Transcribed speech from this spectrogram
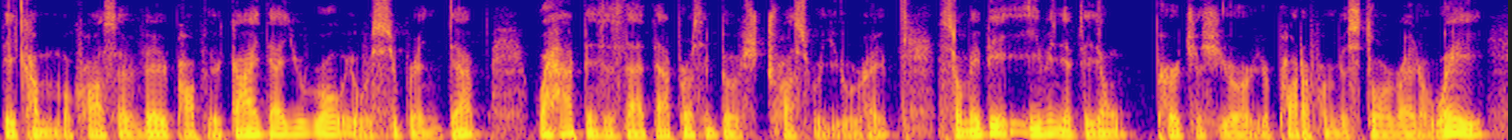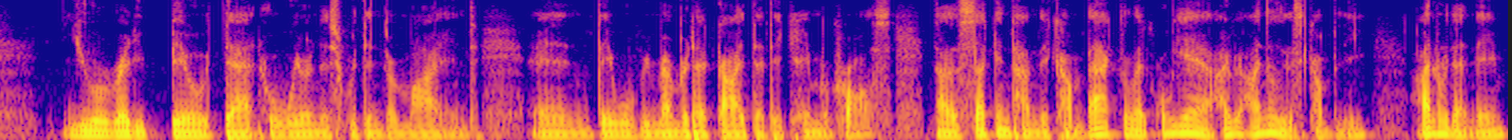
they come across a very popular guide that you wrote. It was super in depth. What happens is that that person builds trust with you, right? So maybe even if they don't purchase your, your product from your store right away, you already build that awareness within their mind and they will remember that guide that they came across. Now, the second time they come back, they're like, oh, yeah, I, I know this company. I know that name.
